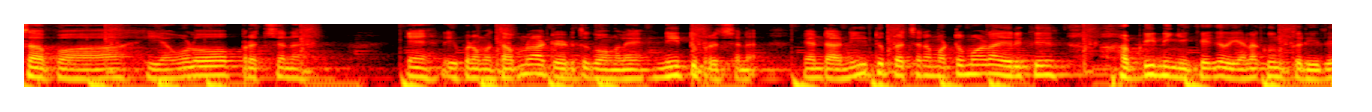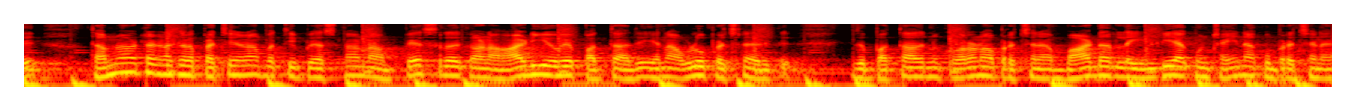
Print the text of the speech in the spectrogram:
சப்பா எவ்வளோ பிரச்சனை? ஏன் இப்போ நம்ம தமிழ்நாட்டை எடுத்துக்கோங்களேன் நீட்டு பிரச்சனை. ஏன்டா நீட்டு பிரச்சனை மட்டுமாடா இருக்குது அப்படின்னு நீங்கள் கேட்குறது எனக்கும் தெரியுது. தமிழ்நாட்டில் நடக்கிற பிரச்சனைலாம் பற்றி பேசினா நான் பேசுகிறதுக்கான ஆடியோவே பத்தாது. ஏன்னா அவ்வளோ பிரச்சனை இருக்குது இது பத்தாதுன்னு கொரோனா பிரச்சனை பார்டரில் இந்தியாவுக்கும் சைனாக்கும் பிரச்சனை.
